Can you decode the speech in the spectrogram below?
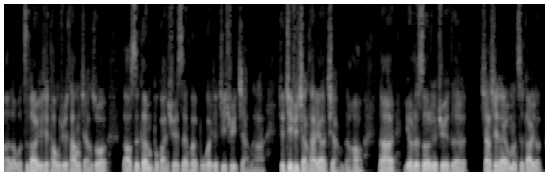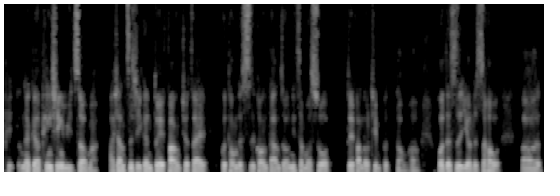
啊，我知道有些同学常常讲说，老师根本不管学生会不会，就继续讲啊，就继续讲他要讲的哈。那有的时候就觉得，像现在我们知道有平那个平行宇宙嘛，好像自己跟对方就在不同的时空当中，你怎么说对方都听不懂哈，或者是有的时候呃。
